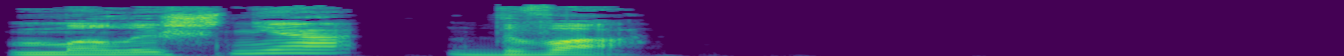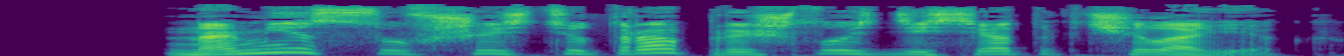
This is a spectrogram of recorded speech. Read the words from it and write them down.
Малышня 2 На мессу в шесть утра пришлось десяток человек.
